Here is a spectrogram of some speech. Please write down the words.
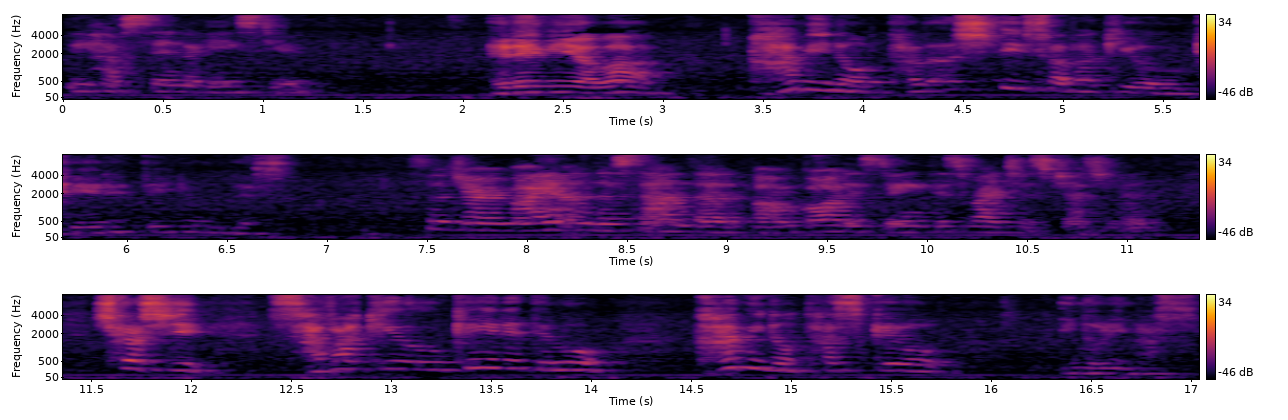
We have sinned against you. エレミアは神の正しい裁きを受け入れているんです。しかし、裁きを受け入れても神の助けを祈ります。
